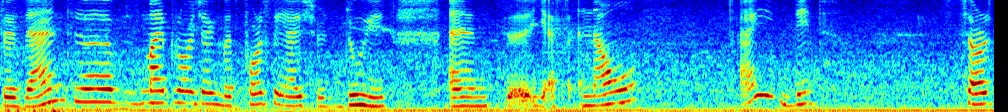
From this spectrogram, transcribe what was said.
present uh, my project but firstly I should do it and uh, yes now I did third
